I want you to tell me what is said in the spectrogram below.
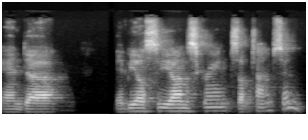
And uh, maybe I'll see you on the screen sometime soon.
